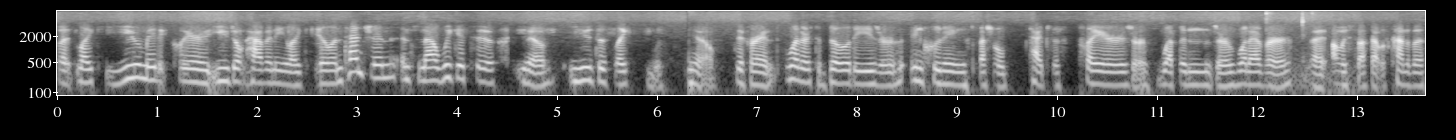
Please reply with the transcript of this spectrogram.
But like you made it clear you don't have any like ill intention. And so now we get to you know use this like with you know different whether it's abilities or including special types of players or weapons or whatever i always thought that was kind of a,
